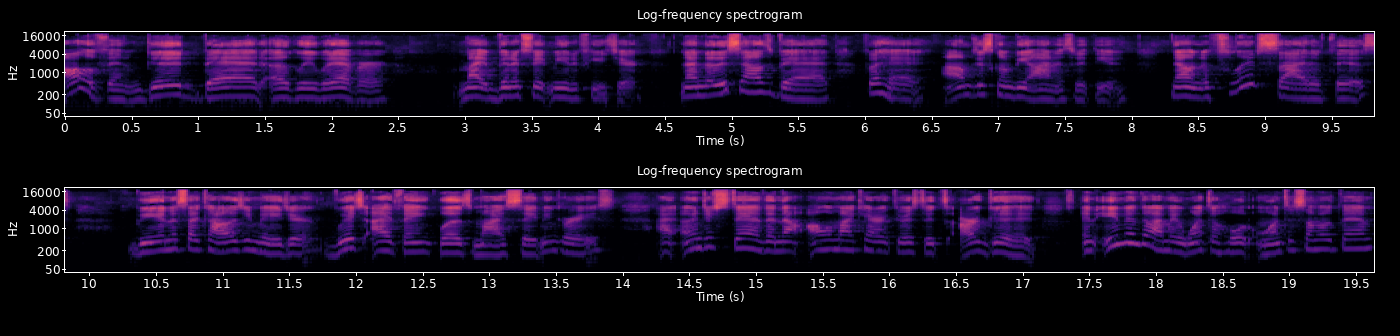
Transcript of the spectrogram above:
all of them, good, bad, ugly, whatever, might benefit me in the future. Now, I know this sounds bad, but hey, I'm just going to be honest with you. Now, on the flip side of this, being a psychology major, which I think was my saving grace, I understand that not all of my characteristics are good. And even though I may want to hold on to some of them,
